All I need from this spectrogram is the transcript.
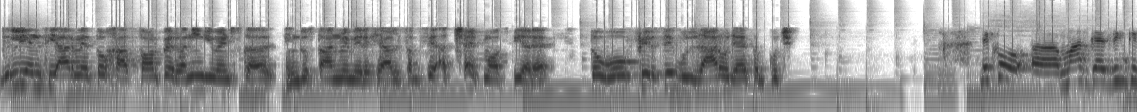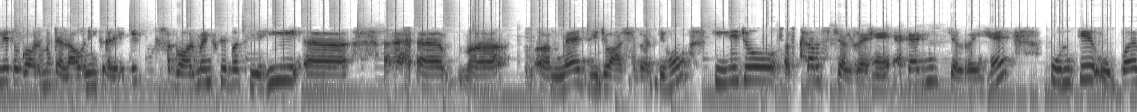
दिल्ली एनसीआर में तो खासतौर पे रनिंग इवेंट्स का हिंदुस्तान में मेरे ख्याल सबसे अच्छा एटमोसफियर है तो वो फिर से गुलजार हो जाए सब कुछ। देखो मास गैदरिंग के लिए तो गवर्नमेंट अलाउ नहीं करेगी। दूसरा गवर्नमेंट से बस यही मैं जो आशा करती हूँ कि ये जो क्लब्स चल रहे हैं एकेडमीज चल रही हैं, उनके ऊपर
